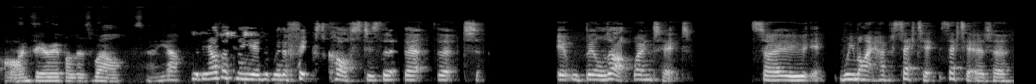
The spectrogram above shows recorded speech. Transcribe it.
are on variable as well. So yeah. But the other thing is with a fixed cost is that that that it will build up, won't it? So it, we might have set it set it at a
